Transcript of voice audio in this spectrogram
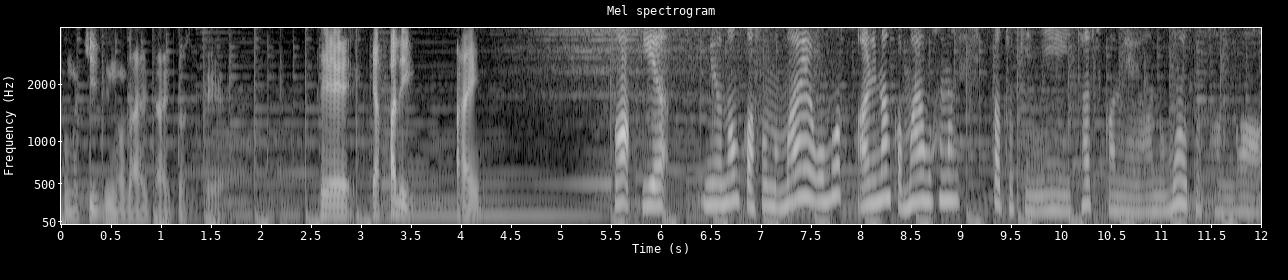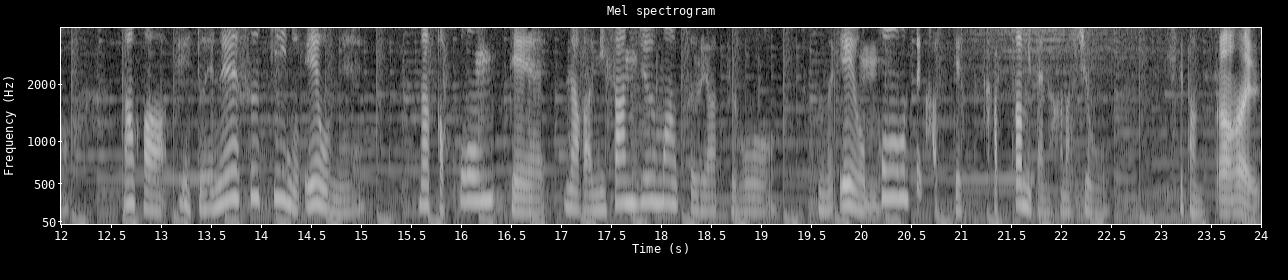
その記事の題材として。で、やっぱり、はい。あ、いや、いや、なんかその前思っ、あれなんか前お話しした時に、確かね、あの、モロトさんが、なんか、えっ、ー、と、NFT の絵をね、なんかポンって、なんか2、30万するやつを、その絵をポーンって買って、うん、買ったみたいな話をしてたんですよ。あ、はい。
